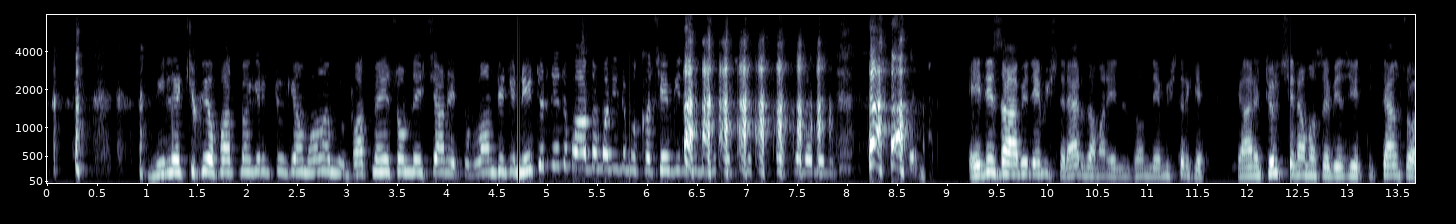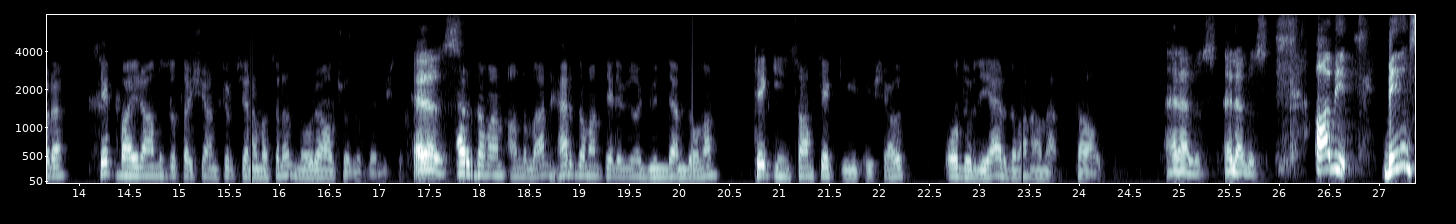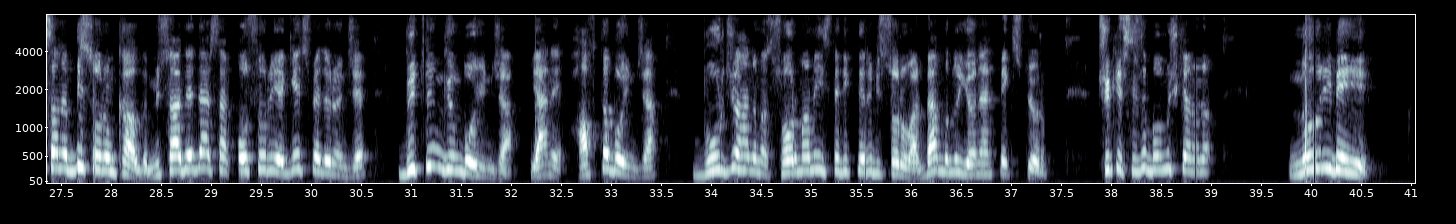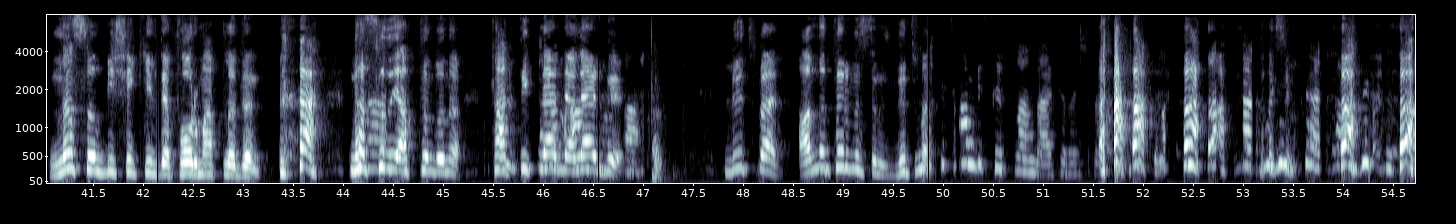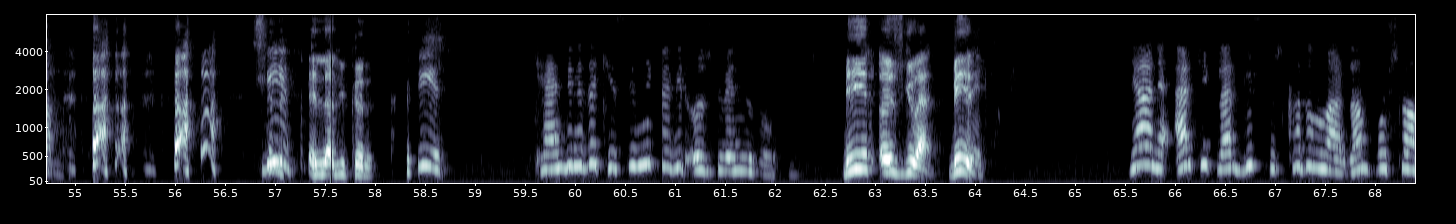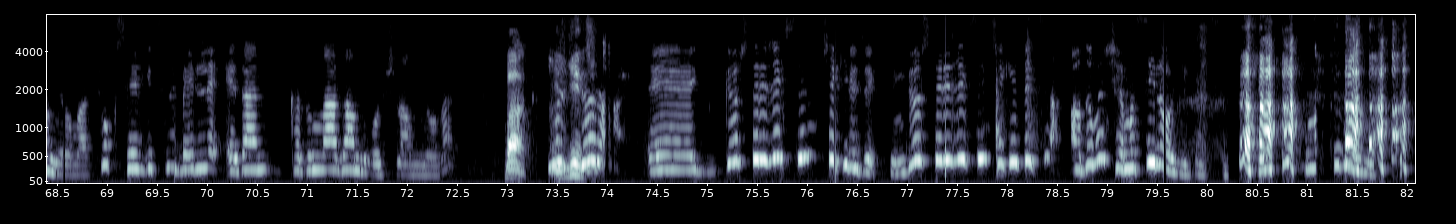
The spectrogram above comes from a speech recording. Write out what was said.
Millet çıkıyor Fatma Girik Türkan falan. Fatma en sonunda isyan etti. Ulan dedi nedir dedi bu adama dedi bu sevgi dedi. bu dedi. Ediz abi demiştir her zaman Edison demiştir ki yani Türk sineması biz gittikten sonra tek bayrağımızı taşıyan Türk sinemasının Nuri Alço'dur demiştir. Helal olsun. Her zaman anılan, her zaman televizyonda gündemde olan tek insan, tek şahıs odur diye her zaman anar. Sağ olsun. Helal olsun, helal olsun. Abi benim sana bir sorum kaldı. Müsaade edersen o soruya geçmeden önce bütün gün boyunca yani hafta boyunca Burcu Hanım'a sormamı istedikleri bir soru var. Ben bunu yöneltmek istiyorum. Çünkü sizi bulmuşken onu Nuri Bey'i nasıl bir şekilde formatladın? nasıl yaptın bunu? Taktikler nelerdi? Lütfen anlatır mısınız lütfen? Nurti tam bir sırtlandı arkadaşlar. Bir. eller yukarı. Bir, kendinize kesinlikle bir özgüveniniz olsun. Bir özgüven. Bir. Evet. Yani erkekler güçsüz kadınlardan hoşlanmıyorlar. Çok sevgisini belli eden kadınlardan da hoşlanmıyorlar. Bak ilginç. Gö- e, göstereceksin, çekileceksin. Göstereceksin, çekileceksin. Adamın şemasıyla oynayacaksın.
